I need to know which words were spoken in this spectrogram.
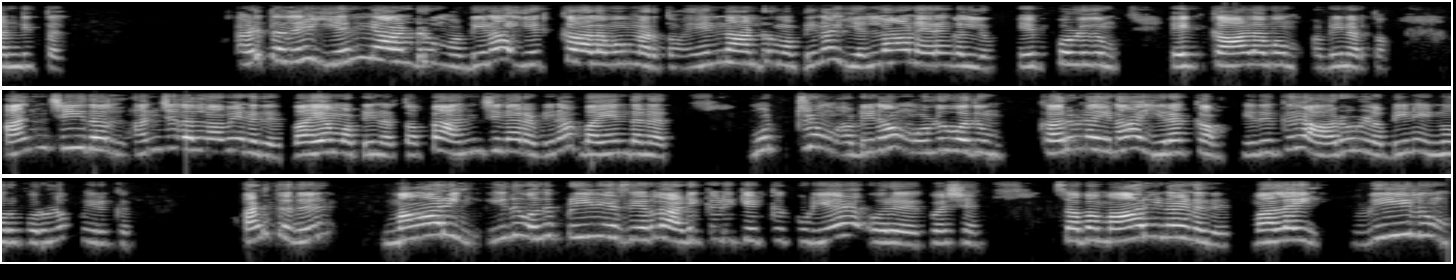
தண்டித்தல். அடுத்தது என் ஆன்றும் அப்படின்னா எக்காலமும் அர்த்தம். என் ஆன்றும் அப்படின்னா எல்லா நேரங்களிலும் எப்பொழுதும் எக்காலமும் அப்படின்னு அர்த்தம். அஞ்சுதல் அஞ்சுதல்னாவே என்னது? பயம் அப்படின்னு அர்த்தம். அப்ப அஞ்சினர் அப்படின்னா பயந்தனர். முற்றும் அப்படின்னா முழுவதும். கருணைனா இரக்கம். இதுக்கு அருள் அப்படின்னு இன்னொரு பொருளும் இருக்கு. அடுத்தது மாறி. இது வந்து ப்ரீவியஸ் இயர்ல அடிக்கடி கேட்கக்கூடிய ஒரு கொஸ்டின் சோ அப்ப மாறினா என்னது? மலை. வீழும்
